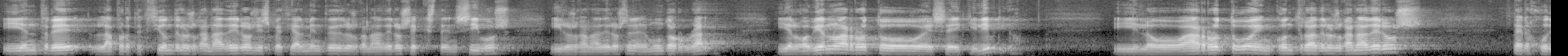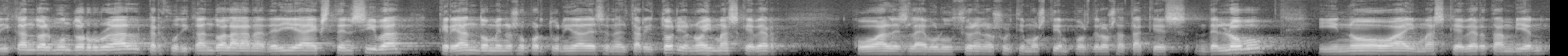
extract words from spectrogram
y entre la protección de los ganaderos y especialmente de los ganaderos extensivos y los ganaderos en el mundo rural. Y el Gobierno ha roto ese equilibrio y lo ha roto en contra de los ganaderos, perjudicando al mundo rural, perjudicando a la ganadería extensiva, creando menos oportunidades en el territorio. No hay más que ver cuál es la evolución en los últimos tiempos de los ataques del lobo y no hay más que ver también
